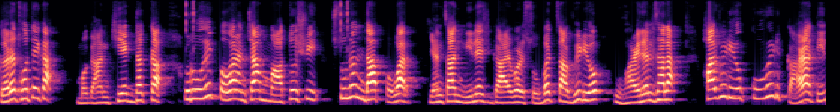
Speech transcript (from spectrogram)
करत होते का? मग आणखी एक धक्का. रोहित पवारांच्या मातोश्री सुनंदा पवार यांचा निलेश गायवळ सोबतचा व्हिडिओ व्हायरल झाला. हा व्हिडिओ कोविड काळातील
